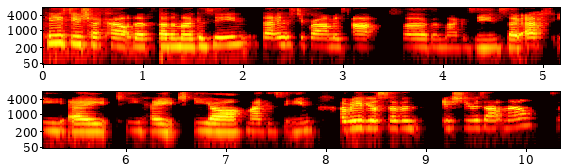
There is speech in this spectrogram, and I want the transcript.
Please do check out the Feather magazine. Their Instagram is at Feather Magazine, so F E A T H E R magazine. I believe your seventh issue is out now. So,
